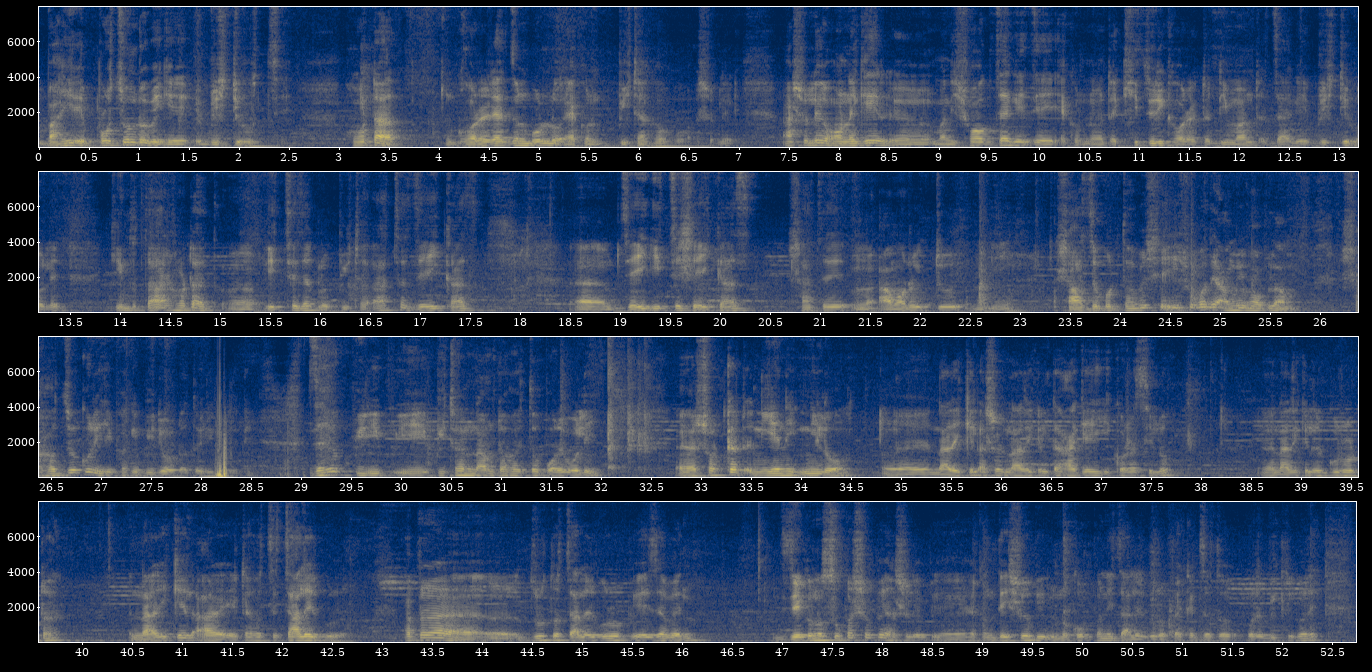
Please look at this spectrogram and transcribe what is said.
বাহিরে প্রচণ্ড বেগে বৃষ্টি হচ্ছে। হঠাৎ ঘরের একজন বলল, এখন পিঠা খাব আসলে। আসলে অনেকের মানে শখ জাগে যে এখন একটা খিচুড়ি খাওয়ার একটা ডিমান্ড জাগে বৃষ্টি হলে। কিন্তু তার হঠাৎ ইচ্ছে জাগলো পিঠা। আচ্ছা যেই কাজ যেই ইচ্ছে সেই কাজ। সাথে আমারও একটু মানে সাহায্য করতে হবে। সেই সুবাদে আমি ভাবলাম, সাহায্য করি এই ফাঁকে ভিডিওটা তৈরি করে। যাই হোক পিঠার নামটা হয়তো পরে বলি। শর্টকাট নিয়ে নিল। নারিকেল, আসলে নারিকেলটা আগেই ই করা ছিল। নারিকেলের গুঁড়োটা। নারিকেল আর এটা হচ্ছে চালের গুঁড়ো। আপনারা দ্রুত চালের গুঁড়ো পেয়ে যাবেন। যে কোনো সুপার শপে, আসলে এখন দেশীয় বিভিন্ন কোম্পানি চালের গুঁড়ো প্যাকেটজাত করে বিক্রি করে,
